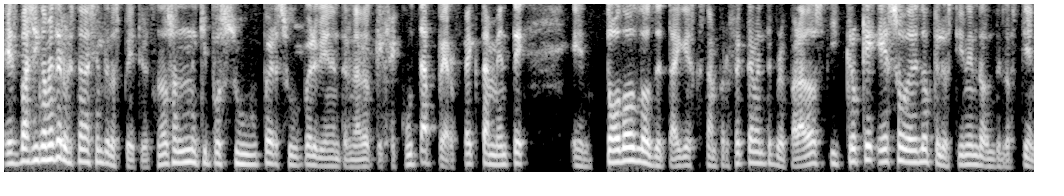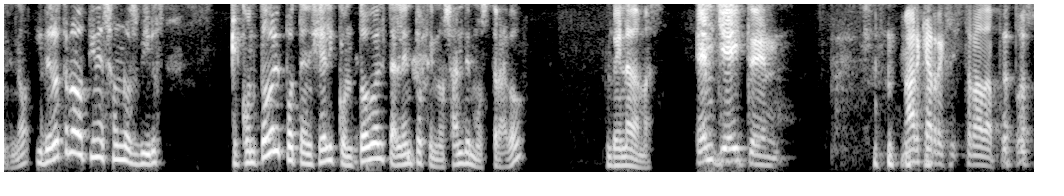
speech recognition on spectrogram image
es básicamente lo que están haciendo los Patriots, ¿no? Son un equipo súper, súper bien entrenado que ejecuta perfectamente en todos los detalles, que están perfectamente preparados y creo que eso es lo que los tienen donde los tienen, ¿no? Y del otro lado tienes a unos Bills que con todo el potencial y con todo el talento que nos han demostrado, ve nada más. MJ10. Marca registrada, putos.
